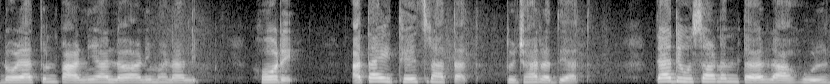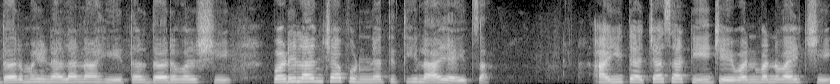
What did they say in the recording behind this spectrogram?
डोळ्यातून पाणी आलं आणि म्हणाली हो रे आता इथेच राहतात तुझ्या हृदयात. त्या दिवसानंतर राहुल दर महिन्याला नाही तर दरवर्षी वडिलांच्या पुण्यतिथीला यायचा. आई त्याच्यासाठी जेवण बनवायची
